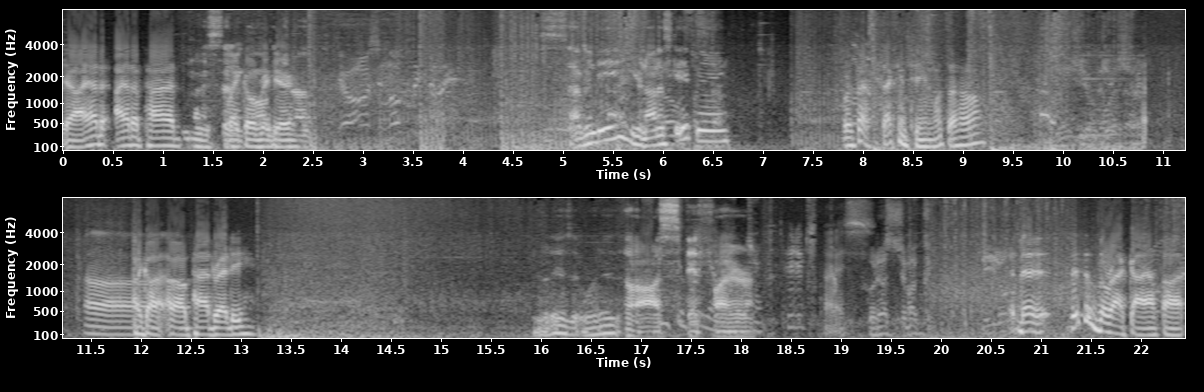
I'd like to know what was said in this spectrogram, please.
Yeah, I had I had a pad like over here. Seventy? You're not escaping. Where's that second team? What the hell? Uh, I got a pad ready. What is it? What is it? Ah, Spitfire. nice. The, this is the rat guy, I thought.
